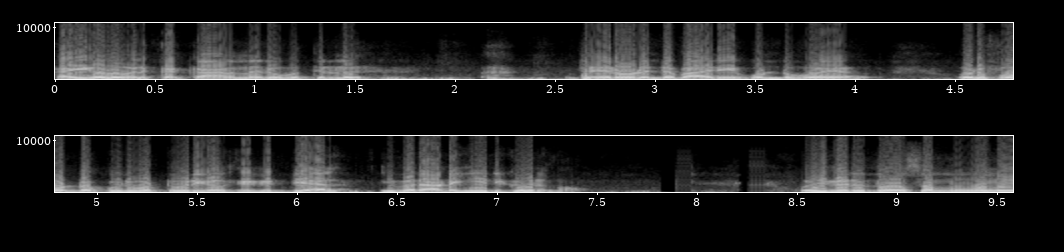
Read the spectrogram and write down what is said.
കൈകളും ഒക്കെ കാണുന്ന രൂപത്തിൽ പേരോടിന്റെ ഭാര്യയെ കൊണ്ടുപോയ ഒരു ഫോട്ടോ കുരുവട്ടൂരികൾക്ക് കിട്ടിയാൽ ഇവരടങ്ങിയിരിക്കുമായിരുന്നോ ഇവർ ദിവസം മൂന്ന്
